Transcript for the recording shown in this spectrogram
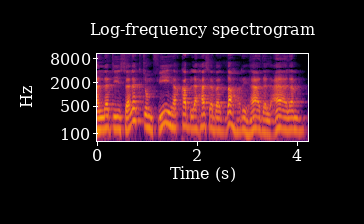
التي سلكتم فيها قبل حسب الظهر هذا العالم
